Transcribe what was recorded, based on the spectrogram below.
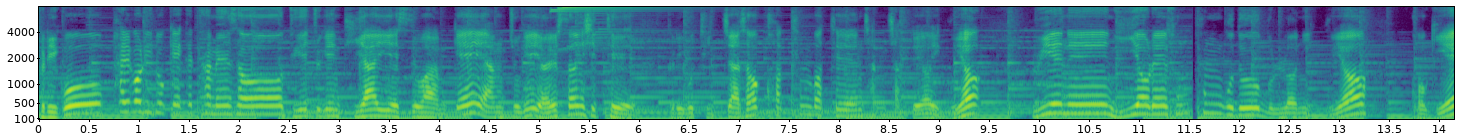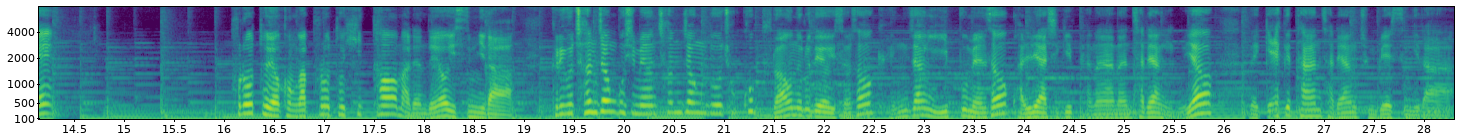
그리고 팔걸이도 깨끗하면서 뒤에 쪽엔 DIS와 함께 양쪽에 열선 시트 그리고 뒷좌석 커튼 버튼 장착되어 있고요. 위에는 2열의 송풍 구도 물론 있고요. 거기에 프로토 에어컨과 프로토 히터 마련되어 있습니다. 그리고 천정 보시면 천정도 초코 브라운으로 되어 있어서 굉장히 이쁘면서 관리하시기 편안한 차량이고요. 네, 깨끗한 차량 준비했습니다.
